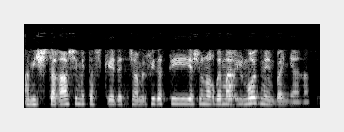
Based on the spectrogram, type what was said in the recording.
המשטרה שמתפקדת שם. לפי דעתי, יש לנו הרבה מה ללמוד מהם בעניין הזה.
